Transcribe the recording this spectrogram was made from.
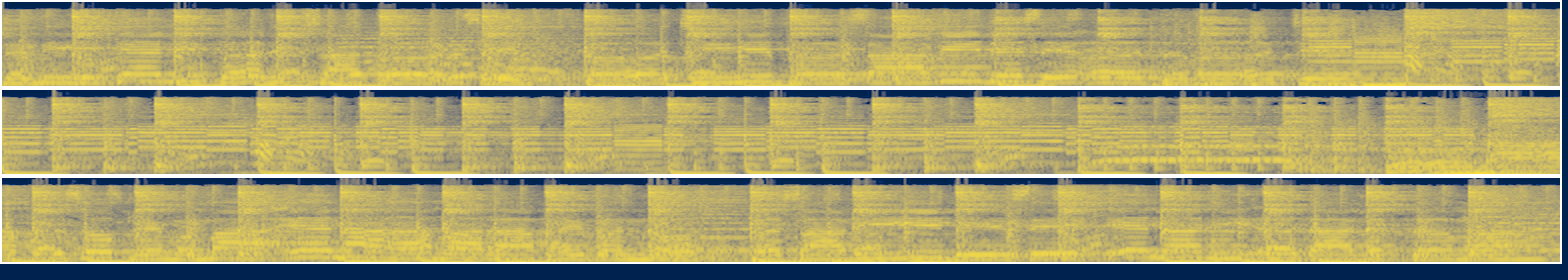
આપણા તેની પરીક્ષા કરશે. પછી ફસાવી દેશે અધવચે પ્રેમમાં એના મારા ભાઈ બંધો ફસાવી દેશે એ નારી અદાલતમાં.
